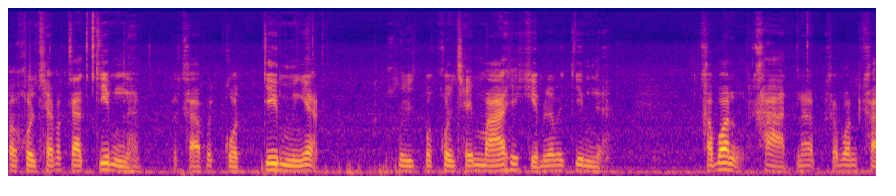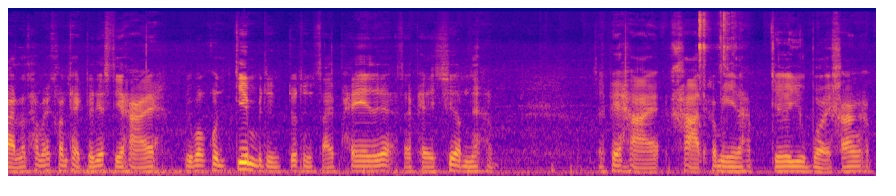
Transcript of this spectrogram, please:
บางคนใช้ปากกาจิ้มนะครับปากกาไปกดจิ้มอย่างเงี้ยมีบางคนใช้ไม้ที่เข็มแล้วไปจิ้มเนี่ยคาร์บอนขาดนะครับคาร์บอนขาดแล้วทำให้คอนแทคตัวนี้เสียหาย หรือบางคนจิ้มไปถึงจนถึงสายเพลเนี่ยสายเพลเชื่อมนะครับ สายเพลหายขาดก็มีนะครับ เจออยู่บ่อยครั้งครับ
